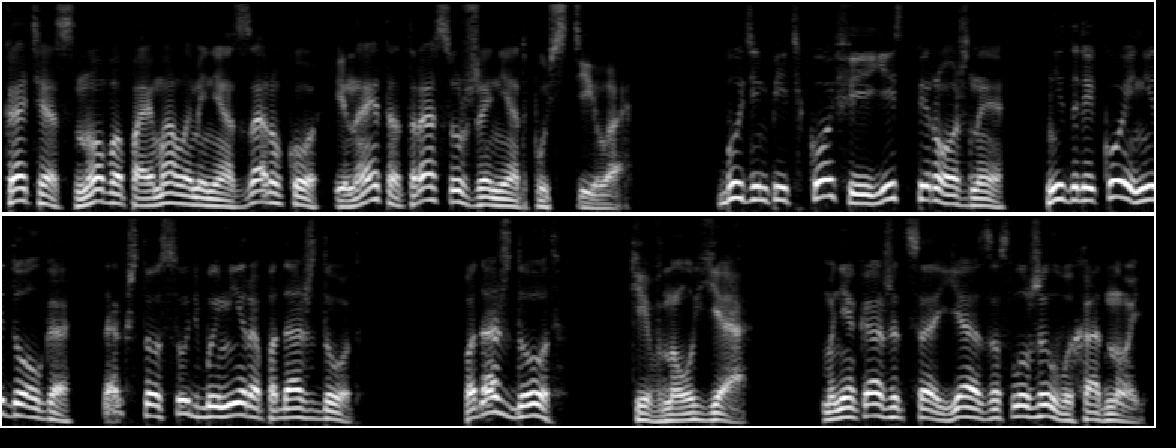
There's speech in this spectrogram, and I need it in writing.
Катя снова поймала меня за руку и на этот раз уже не отпустила. Будем пить кофе и есть пирожные. Недалеко и недолго, так что судьбы мира подождут. Подождут, кивнул я. Мне кажется, я заслужил выходной.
